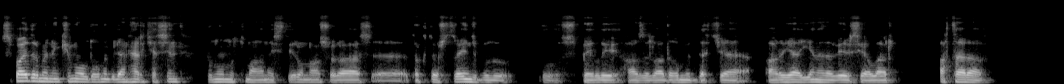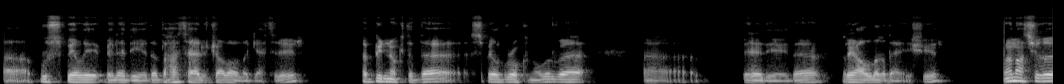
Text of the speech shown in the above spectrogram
Spider-Man-in kim olduğunu bilən hər kəsin bunu unutmağını istəyir. Ondan sonra ə, Doctor Strange bu, bu spelli hazırladığı müddətcə araya yenə də versiyalar ataraq ə, bu spelli belə deyə də daha təhlükəli hala gətirir və bir nöqtədə spell broken olur və ə, belə deyək də reallıq dəyişir. Mən açığı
